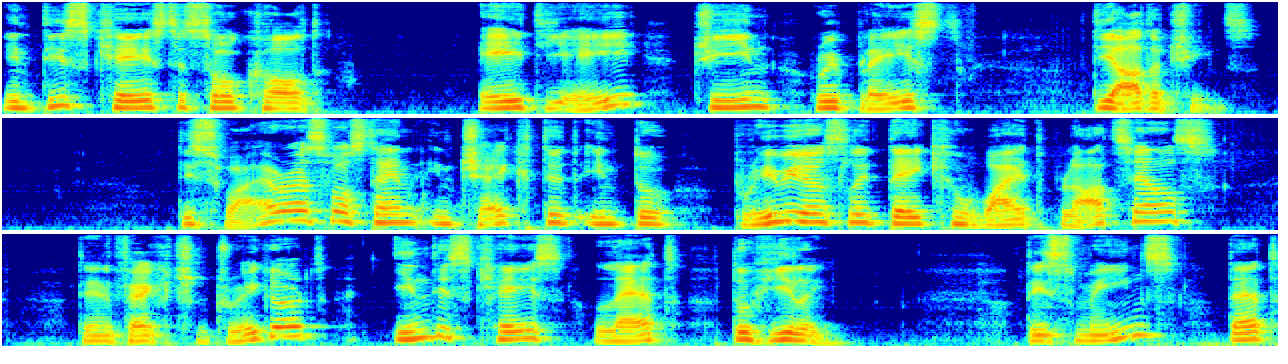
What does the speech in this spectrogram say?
in this case the so called ADA gene, replaced the other genes. This virus was then injected into previously taken white blood cells. The infection triggered, in this case, led to healing. This means that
